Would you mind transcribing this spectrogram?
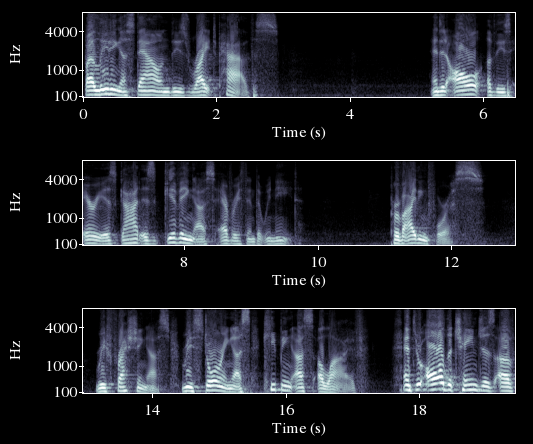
by leading us down these right paths. And in all of these areas, God is giving us everything that we need, providing for us, refreshing us, restoring us, keeping us alive. And through all the changes of,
